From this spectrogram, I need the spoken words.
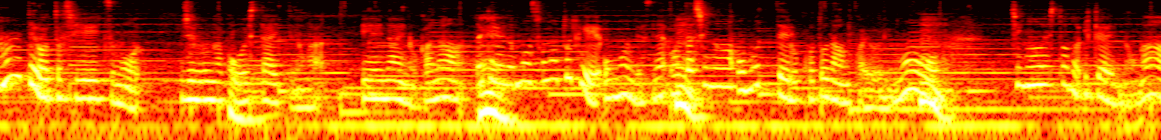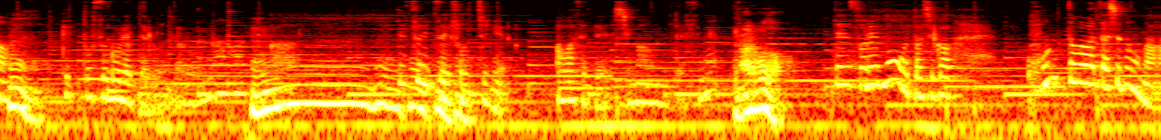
なんで私いつも自分がこうしたいっていうのが言えないのかな？だけれどもその時思うんですね、うん。私が思っていることなんかよりうも、ん。違う人の意見のがうん。きっと優れてるんだろうなとうか、ん。でついついそっちに合わせてしまうんですね。なるほど。でそれも私が本当は私の方が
